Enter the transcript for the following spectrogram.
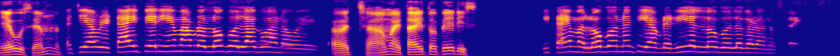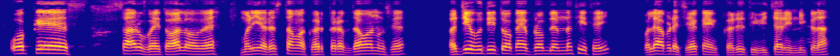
એવું છે એમ ને. હજી આપણે ટાઈ પહેરી એમાં આપણો લોગો લાગવાનો હોય. અચ્છા આમાં ટાઈ તો પહેરીશ. ઈ ટાઈમાં લોગો નથી આપણે રિયલ લોગો લગાડવાનો. છે ઓકે, સારું ભાઈ, તો હાલો હવે મળીએ રસ્તામાં ઘર તરફ જવાનું છે. હજી સુધી તો કાંઈ પ્રોબ્લેમ નથી થઈ. ભલે આપણે જે કાંઈ ઘરેથી વિચારી નીકળ્યા.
